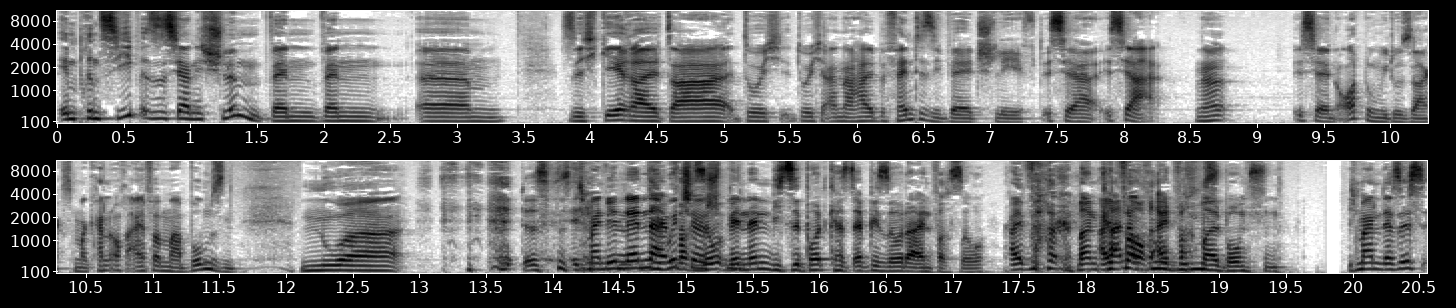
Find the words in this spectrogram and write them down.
im Prinzip ist es ja nicht schlimm, wenn, wenn ähm, sich Geralt da durch, durch eine halbe Fantasy-Welt schläft. Ist ja, ist ja, ne, ist ja in Ordnung, wie du sagst. Man kann auch einfach mal bumsen. Nur ist, ich meine, wir nennen einfach so, wir nennen diese Podcast-Episode einfach so. Einfach, Man kann einfach auch einfach bumsen. mal bumsen. Ich meine, das ist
